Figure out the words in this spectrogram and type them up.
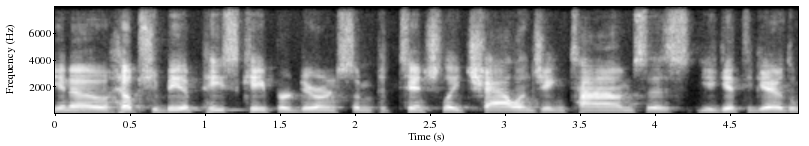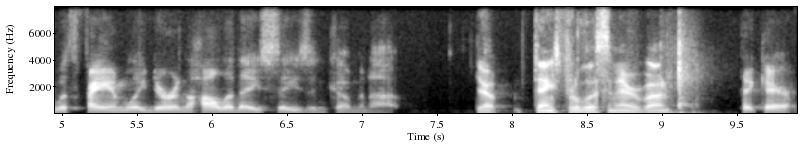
you know, helps you be a peacekeeper during some potentially challenging times as you get together with family during the holiday season coming up. Yep. Thanks for listening, everyone. Take care.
